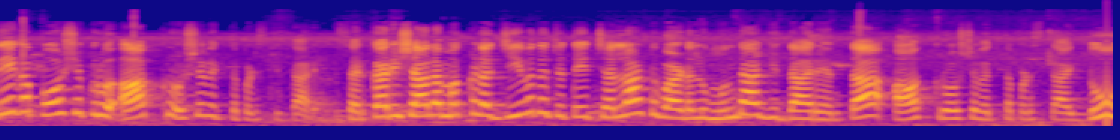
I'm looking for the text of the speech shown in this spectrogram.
ಇದೀಗ ಪೋಷಕರು ಆಕ್ರೋಶ ವ್ಯಕ್ತಪಡಿಸಿದ್ದಾರೆ. ಸರ್ಕಾರಿ ಶಾಲಾ ಮಕ್ಕಳ ಜೀವದ ಜೊತೆ ಚಲ್ಲಾಟವಾಡಲು ಮುಂದಾಗಿದ್ದಾರೆ ಅಂತ ಆಕ್ರೋಶ ವ್ಯಕ್ತಪಡಿಸ್ತಾ ಇದ್ದು,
